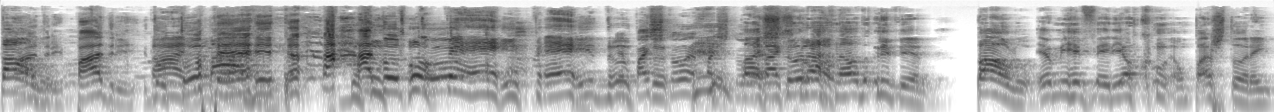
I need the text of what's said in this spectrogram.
Paulo. Padre, padre, Padre, doutor padre. PR. Doutor doutor. PR, PR, É doutor. pastor, é pastor. Pastor, Pastor. Arnaldo Oliveira. Paulo, eu me referi ao. É um pastor, hein?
